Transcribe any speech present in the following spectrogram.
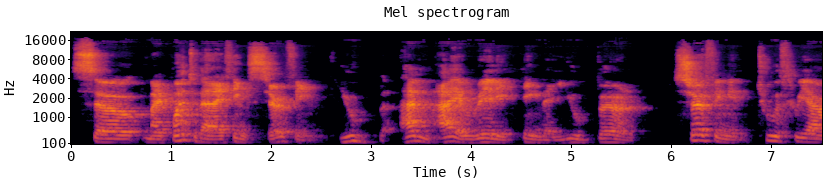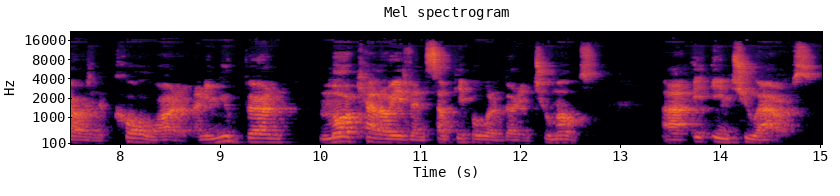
so my point to that, I think surfing, you, I'm, I really think that you burn surfing in two or three hours in the cold water. I mean, you burn more calories than some people will burn in two months uh, in two hours.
